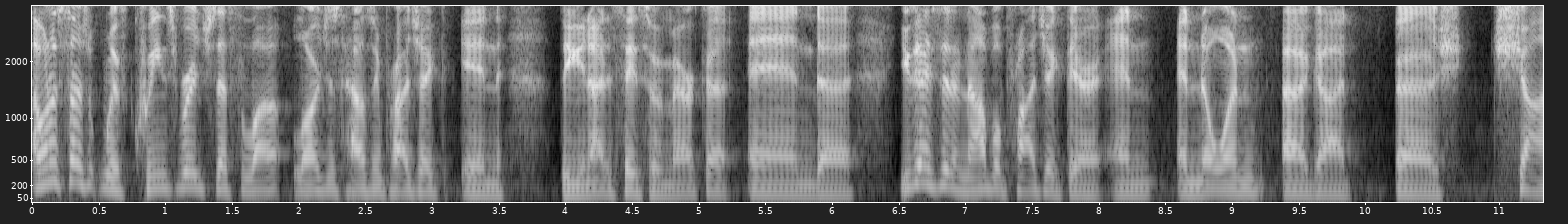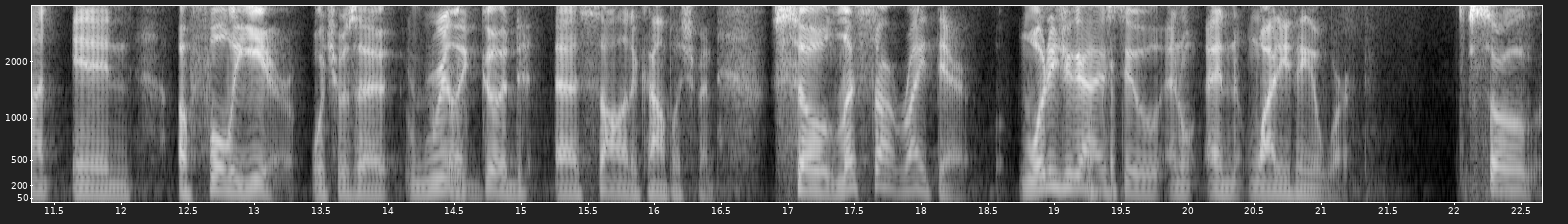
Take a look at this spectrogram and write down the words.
I want to start with Queensbridge. That's the largest housing project in the United States of America, and uh, you guys did a novel project there, and and no one uh, got shot in a full year, which was a really good, solid accomplishment. So let's start right there. What did you guys do, and and why do you think it worked? So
